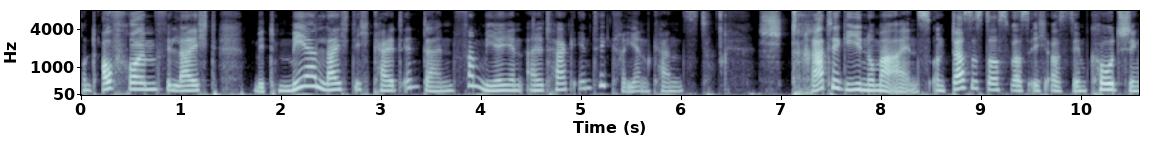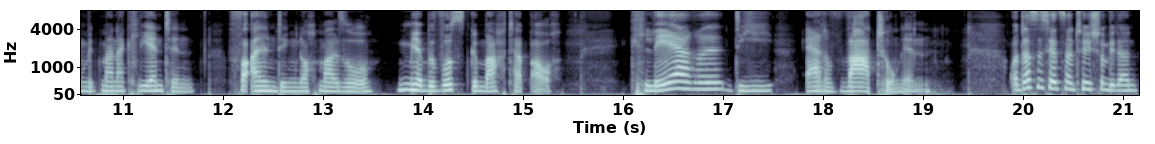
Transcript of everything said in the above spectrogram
und Aufräumen vielleicht mit mehr Leichtigkeit in deinen Familienalltag integrieren kannst. Strategie Nummer eins. Und das ist das, was ich aus dem Coaching mit meiner Klientin vor allen Dingen nochmal so mir bewusst gemacht habe auch. Kläre die Erwartungen. Und das ist jetzt natürlich schon wieder ein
